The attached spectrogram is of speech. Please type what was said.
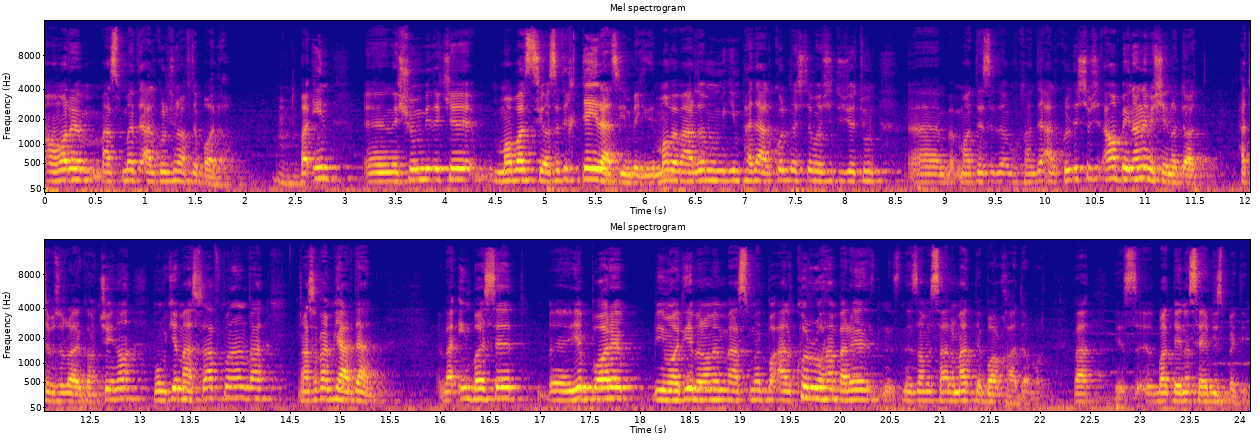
آمار مسمومیت الکلیشون رفته بالا. و این نشون میده که ما باید سیاستی غیر از این بگیریم. ما به مردممون میگیم پد الکل داشته باشید تو جتون ماده کننده الکل داشته باشید. اما بینا نمیشه اینو داد. حتی به رایگان. چون اینا ممکن مصرف کنن و مصرف هم کردن. و این باعث یه بار بیماری به نام مسمومیت با الکل رو هم برای نظام سلامت به بار خواهد آورد و باید به اینا سرویس بدیم.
